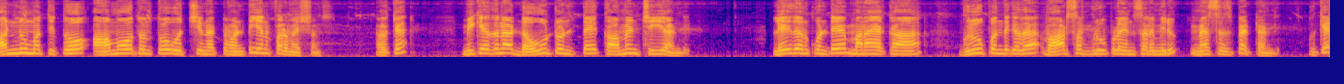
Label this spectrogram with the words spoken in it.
అనుమతితో ఆమోదంతో వచ్చినటువంటి ఇన్ఫర్మేషన్స్ ఓకే? మీకు ఏదైనా డౌట్ ఉంటే కామెంట్ చేయండి. లేదనుకుంటే మన యొక్క గ్రూప్ ఉంది కదా వాట్సాప్ గ్రూప్లో అయినా సరే మీరు మెసేజ్ పెట్టండి. ఓకే?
